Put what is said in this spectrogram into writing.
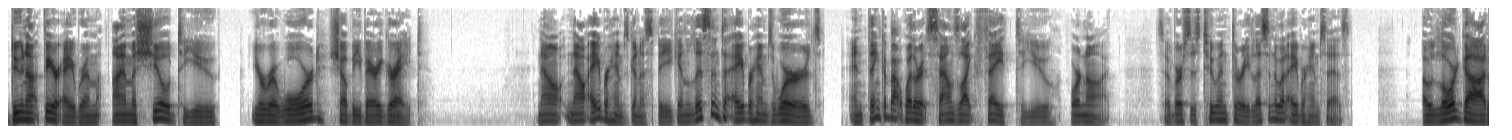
Do not fear, Abram, I am a shield to you. Your reward shall be very great. Now, now Abraham's going to speak and listen to Abraham's words and think about whether it sounds like faith to you or not. So verses 2 and 3, listen to what Abraham says. O Lord God,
